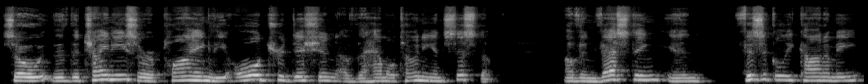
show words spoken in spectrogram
So the, the Chinese are applying the old tradition of the Hamiltonian system of investing in physical economy,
